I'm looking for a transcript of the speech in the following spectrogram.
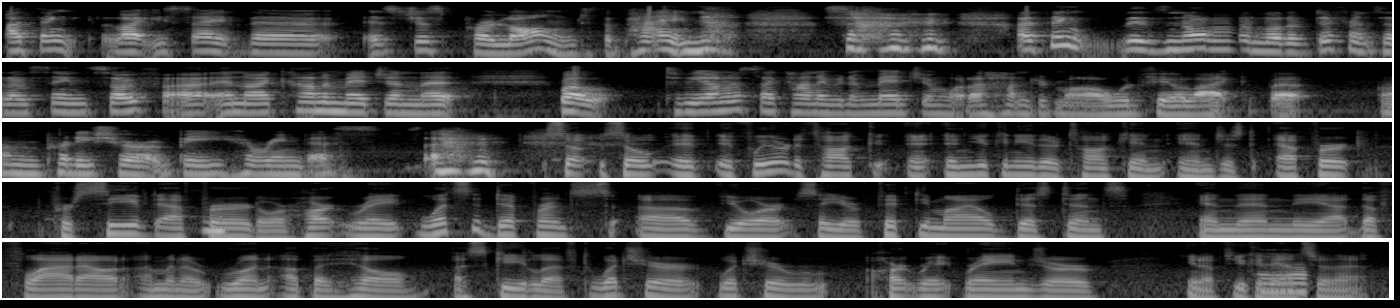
I think, like you say, the it's just prolonged the pain. so, I think there's not a lot of difference that I've seen so far, and I can't imagine that. Well, to be honest, I can't even imagine what a hundred mile would feel like, but I'm pretty sure it would be horrendous. So, So, so if, if we were to talk, and you can either talk in, in just effort, perceived effort, or heart rate, what's the difference of your, say, your 50 mile distance and then the uh, the flat out, I'm going to run up a hill, a ski lift? What's your what's your heart rate range, or you know, if you can Uh, answer that?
